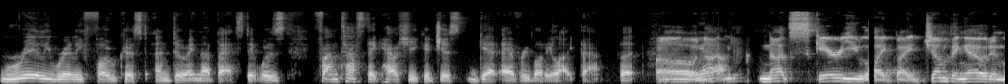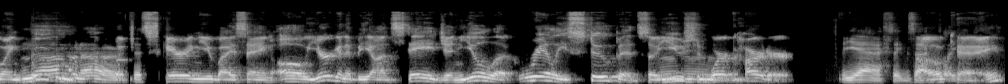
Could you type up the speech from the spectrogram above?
really, really focused and doing their best. It was fantastic how she could just get everybody like that. But Oh, Yeah. not not scare you like by jumping out and going no, no, but just scaring you by saying, "Oh, you're going to be on stage and you'll look really stupid, so you should work Mm. harder." yes, exactly. Okay.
